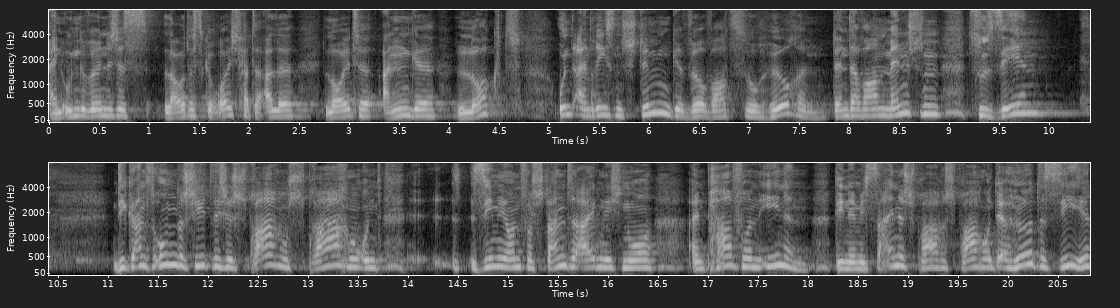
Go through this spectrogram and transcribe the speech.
Ein ungewöhnliches, lautes Geräusch hatte alle Leute angelockt und ein riesen Stimmengewirr war zu hören, denn da waren Menschen zu sehen, die ganz unterschiedliche Sprachen sprachen und Simeon verstand eigentlich nur ein paar von ihnen, die nämlich seine Sprache sprachen und er hörte sie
